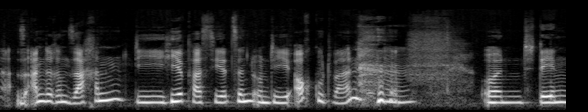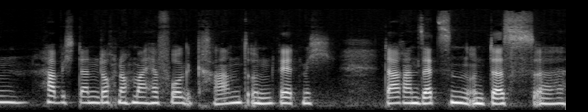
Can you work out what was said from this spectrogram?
anderen Sachen, die hier passiert sind und die auch gut waren. Mhm. Und den habe ich dann doch nochmal hervorgekramt und werde mich daran setzen und das äh,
